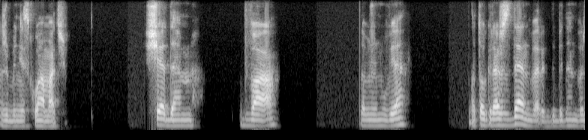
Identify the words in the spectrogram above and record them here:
żeby nie skłamać, 7, 2, dobrze mówię? No to grasz z Denver, gdyby Denver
